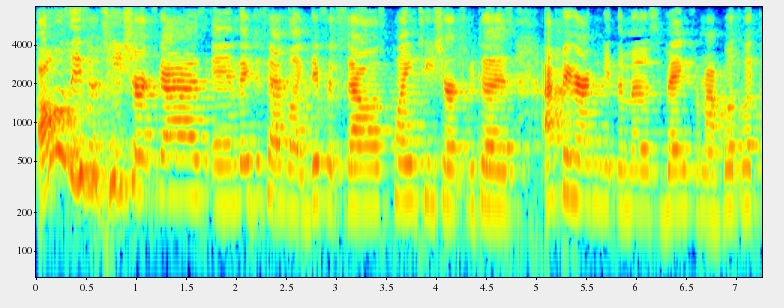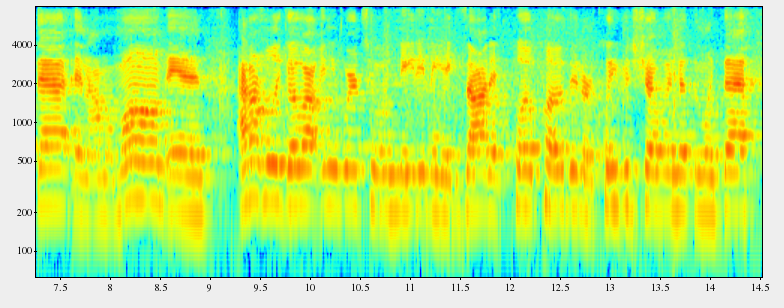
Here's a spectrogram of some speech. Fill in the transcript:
all of these are t-shirts guys and they just have like different styles plain t-shirts because I figure I can get the most bang for my buck like that and I'm a mom and I don't really go out anywhere to need any exotic clothing or cleavage showing nothing like that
